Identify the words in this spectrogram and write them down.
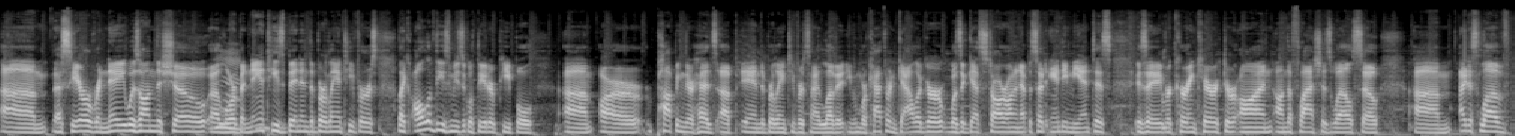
Um, uh, Ciara Renée was on the show. Uh, Laura Benanti's been in the Berlanti verse. Like all of these musical theater people um, are popping their heads up in the Berlanti verse, and I love it even more. Catherine Gallagher was a guest star on an episode. Andy Mientus is a recurring character on on the Flash as well. So um, I just love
